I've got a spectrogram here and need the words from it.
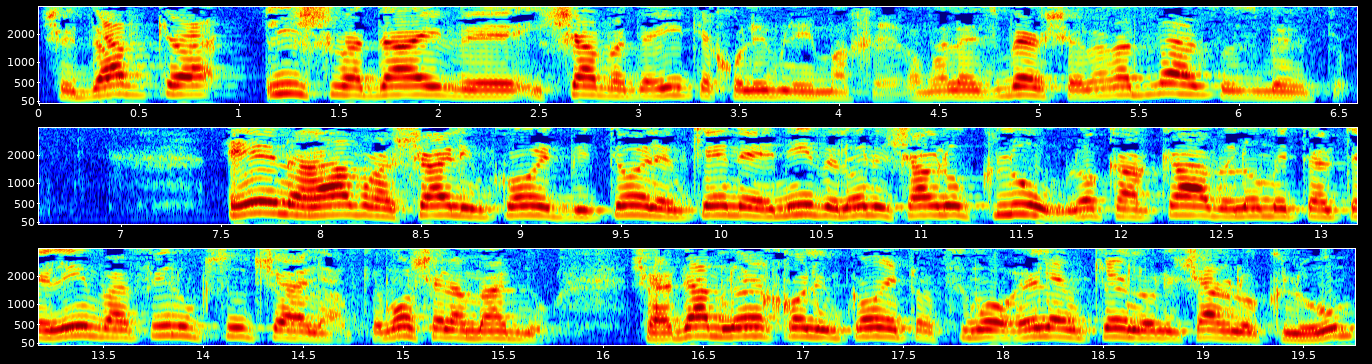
שדווקא איש ודאי ואישה ודאית יכולים להימכר, אבל ההסבר של הרדווז הוא הסבר טוב. אין האב רשאי למכור את ביתו אלא אם כן העני ולא נשאר לו כלום, לא קרקע ולא מטלטלים ואפילו כסות שעליו, כמו שלמדנו. שאדם לא יכול למכור את עצמו אלא אם כן לא נשאר לו כלום,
